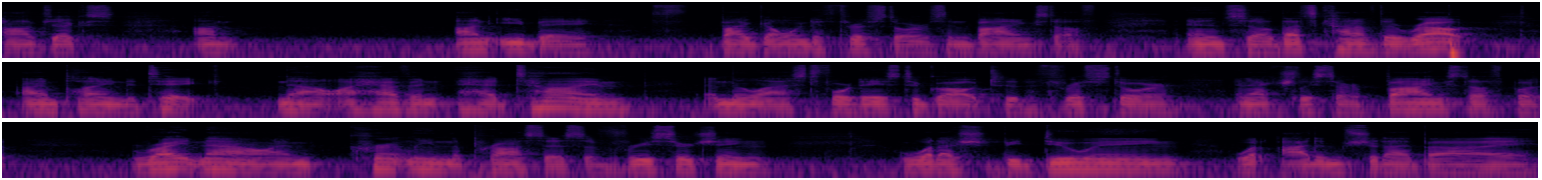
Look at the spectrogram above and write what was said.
objects on on eBay by going to thrift stores and buying stuff. And so that's kind of the route I'm planning to take. Now, I haven't had time in the last four days to go out to the thrift store and actually start buying stuff, but right now I'm currently in the process of researching what I should be doing, what items should I buy,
